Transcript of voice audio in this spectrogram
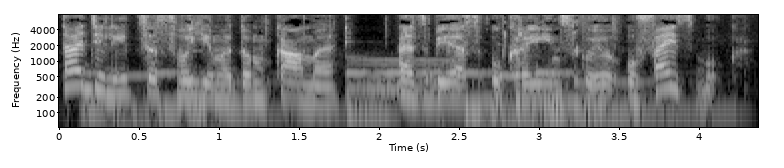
та діліться своїми думками. SBS українською у Facebook.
